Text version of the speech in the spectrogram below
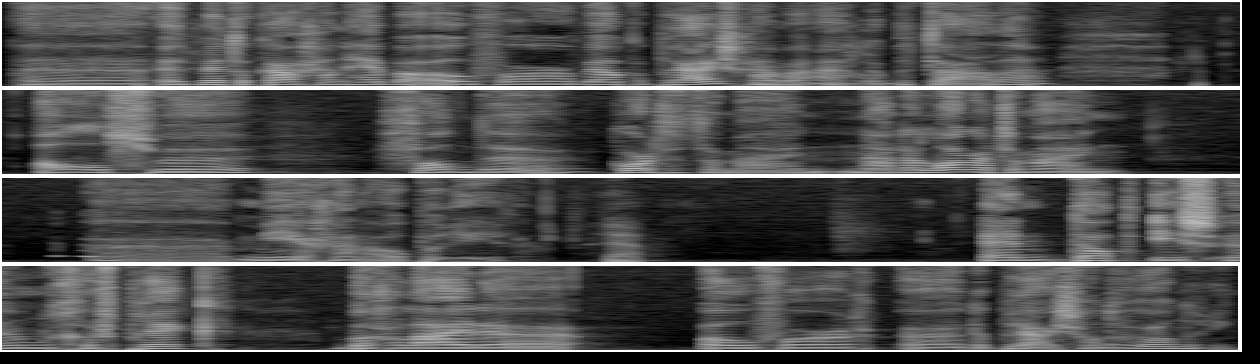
eh, het met elkaar gaan hebben over welke prijs gaan we eigenlijk betalen. als we van de korte termijn naar de lange termijn eh, meer gaan opereren. Ja. En dat is een gesprek begeleiden over eh, de prijs van de verandering.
